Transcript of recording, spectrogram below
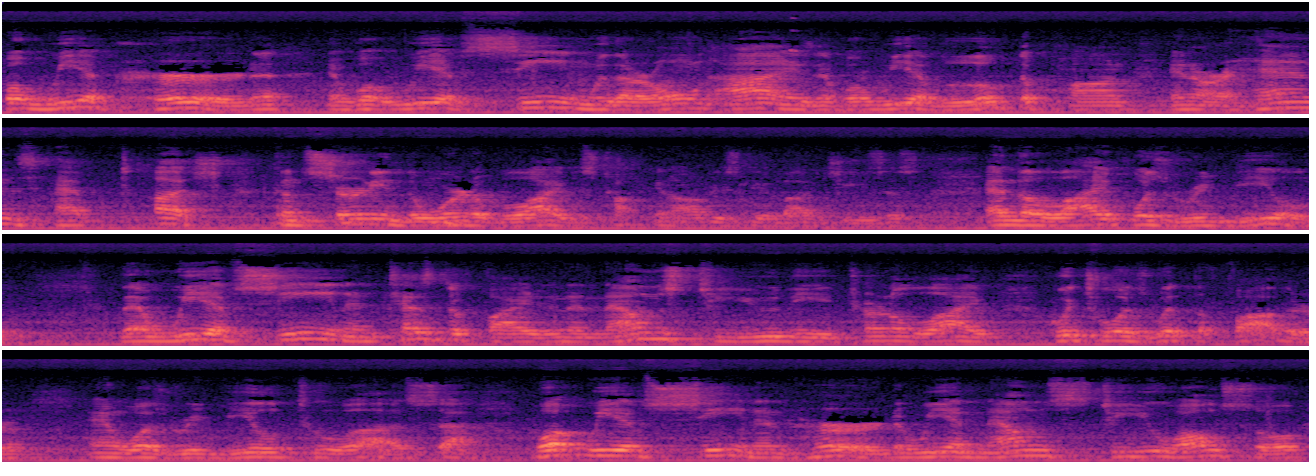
what we have heard and what we have seen with our own eyes and what we have looked upon and our hands have touched concerning the word of life. He's talking obviously about Jesus. And the life was revealed that we have seen and testified and announced to you the eternal life which was with the Father and was revealed to us. Uh, what we have seen and heard, we announce to you also,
